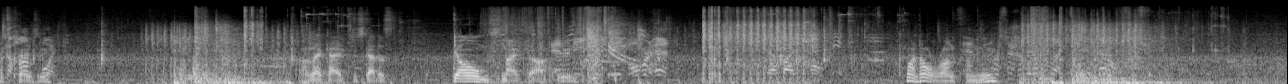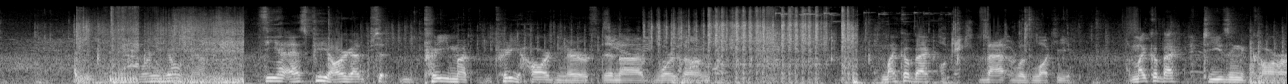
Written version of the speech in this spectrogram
That's the hard crazy. point. Oh, that guy just got his dome sniped off, dude. Enemy UAV overhead. Stand by to move. Come on, don't run from me. Where are you going, uh, SPR got pretty much pretty hard nerfed in uh, Warzone. Might go back. That was lucky. I might go back to using the car,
